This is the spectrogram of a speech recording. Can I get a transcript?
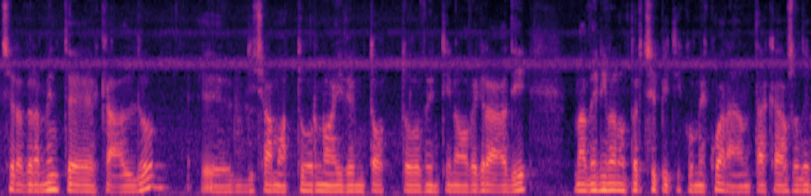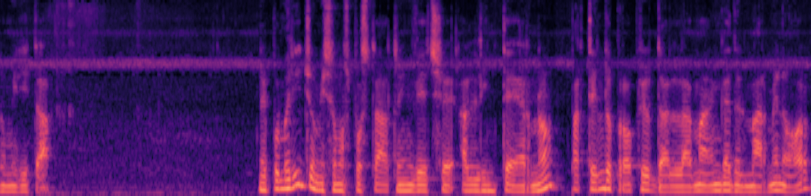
C'era veramente caldo, eh, diciamo attorno ai 28-29 gradi, ma venivano percepiti come 40 a causa dell'umidità. Nel pomeriggio mi sono spostato invece all'interno, partendo proprio dalla manga del Mar Menor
